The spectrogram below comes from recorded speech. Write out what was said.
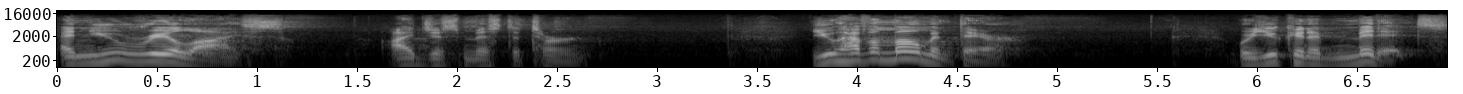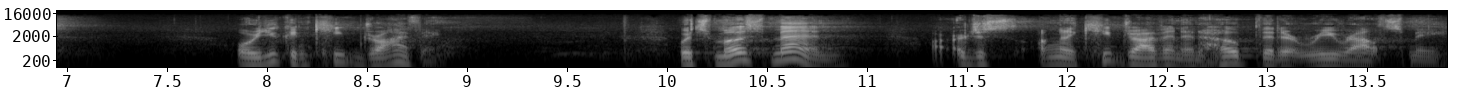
and you realize, I just missed a turn. You have a moment there where you can admit it, or you can keep driving which most men are just, I'm gonna keep driving and hope that it reroutes me.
